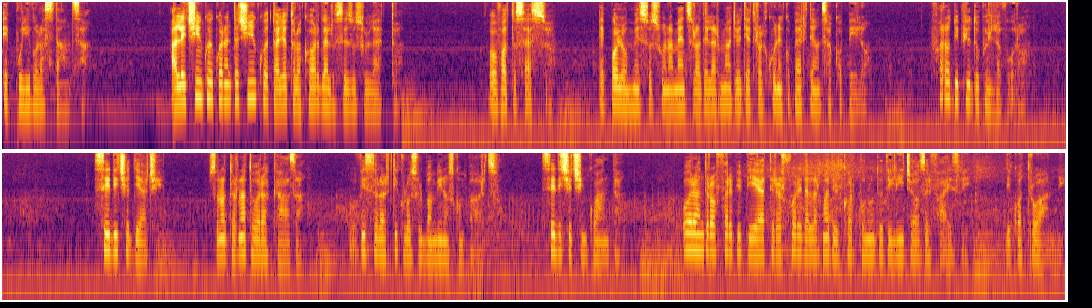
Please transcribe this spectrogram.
e pulivo la stanza. Alle 5.45 ho tagliato la corda e l'ho steso sul letto. Ho fatto sesso e poi l'ho messo su una mensola dell'armadio dietro alcune coperte e un sacco a pelo. Farò di più dopo il lavoro. 16.10. Sono tornato ora a casa. Ho visto l'articolo sul bambino scomparso. 16.50. Ora andrò a fare pipì e a tirar fuori dall'armadio il corpo nudo di Lee Joseph Isley, di 4 anni.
